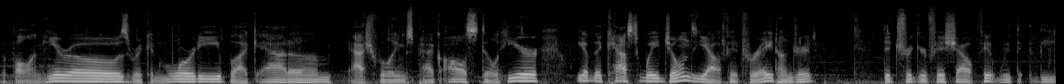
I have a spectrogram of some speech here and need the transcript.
The Fallen Heroes, Rick and Morty, Black Adam, Ash Williams pack all still here. We have the Castaway Jonesy outfit for 800, the Triggerfish outfit with the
